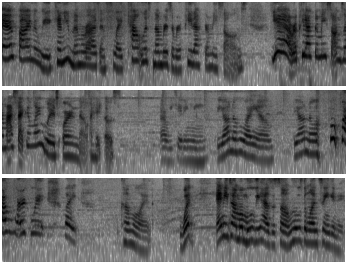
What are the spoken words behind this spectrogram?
and finally, can you memorize and slay countless numbers of repeat after me songs? Yeah, repeat after me songs are my second language. Or no, I hate those. Are we kidding me? Do y'all know who I am? Do y'all know who I work with? Like, come on. What anytime a movie has a song, who's the one singing it?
